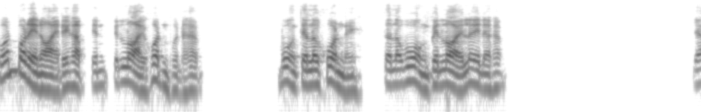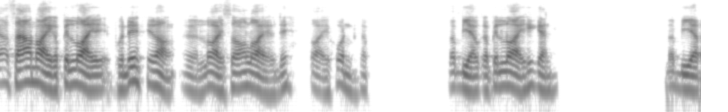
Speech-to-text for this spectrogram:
มันบ่ได้น้อยเด้ครับ เป็นเป็น100คนพู้นนะครับ วงแต่ละคนนี่แต่ละวงเป็น100เลยนะครับ ย่างสาวน้อยก็เป็น100พู้นเด้พี่น้องเออ100 200พู้นเด้100คนครับ ระเบียบก็เป็น100คือกัน ระเบียบ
